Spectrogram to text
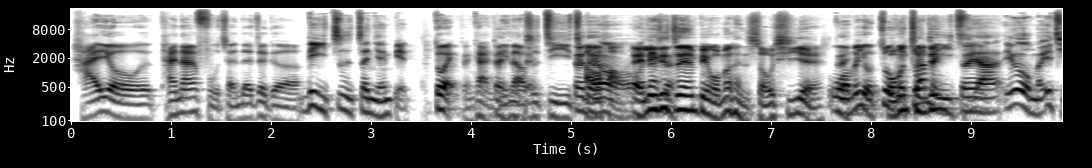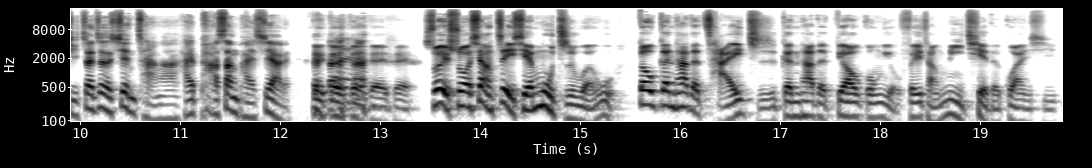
还有台南府城的这个励志真言匾，对，你看林老师记忆超好，哎，励志真言匾我们很熟悉耶，我们有做过专门一集，对啊，因为我们一起在这个现场啊，还爬上爬下的，对对对对对，所以说像这些木质文物都跟它的材质跟它的雕工有非常密切的关系，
